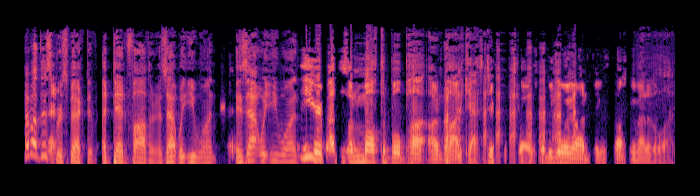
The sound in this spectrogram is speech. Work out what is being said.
How about this perspective? A dead father. Is that what you want? Is that what you want? You hear about this on multiple po- on podcasts, different shows. We'll be going on things, talking about it a lot.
